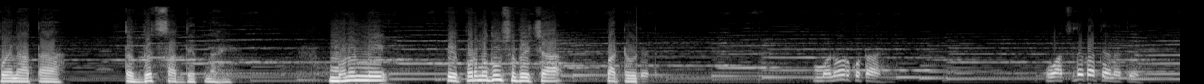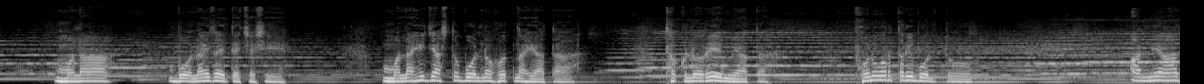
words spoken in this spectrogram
पण आता तब्येत साथ देत नाही. म्हणून मी पेपरमधून शुभेच्छा पाठवल्यात मनोहर कुठं आहे? वाचलं का त्यानं ते? मला बोलायचं आहे त्याच्याशी. मलाही जास्त बोलणं होत नाही आता. थकलो रे मी आता. फोनवर तरी बोलतो. आणि आज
